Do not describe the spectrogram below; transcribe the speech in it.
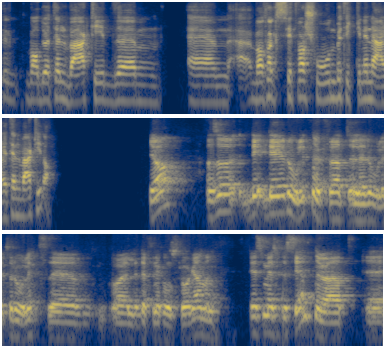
til hva du er til enhver tid um, Hva slags situasjon butikken din er i til enhver tid, da. Ja, Alltså, det, det, är roligt nu för att, eller roligt och roligt, det var en definitionsfråga, men det som är speciellt nu är att eh,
